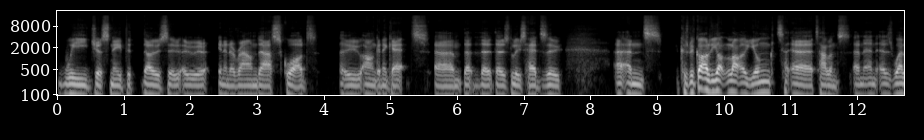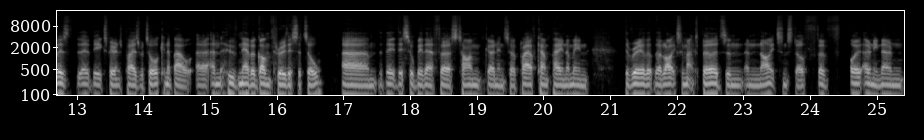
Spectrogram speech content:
we just need the, those who are in and around our squad who aren't going to get um, the, the, those loose heads who, and because we've got a lot of young t- uh, talents and, and as well as the, the experienced players we're talking about uh, and who've never gone through this at all. Um, they, this will be their first time going into a playoff campaign. I mean, the real the likes of Max Birds and, and Knights and stuff have only known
